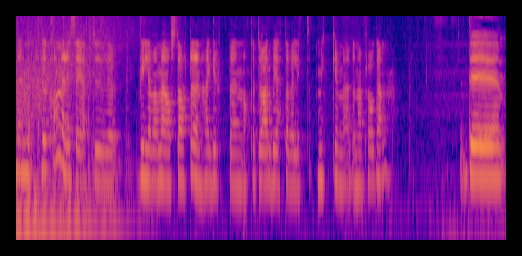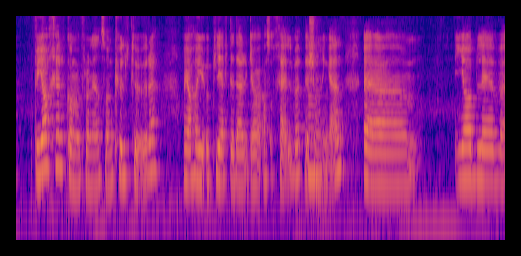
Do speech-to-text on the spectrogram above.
Men hur kommer det sig att du ville vara med och starta den här gruppen och att du arbetar väldigt mycket med den här frågan? Det, för jag själv kommer från en sån kultur och jag har ju upplevt det där jag, alltså själv personligen. Ehm, jag blev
